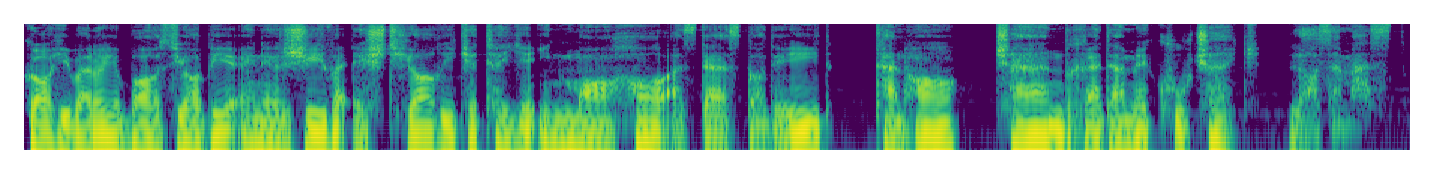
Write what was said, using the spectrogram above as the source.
گاهی برای بازیابی انرژی و اشتیاقی که طی این ماهها از دست داده اید، تنها چند قدم کوچک لازم است.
